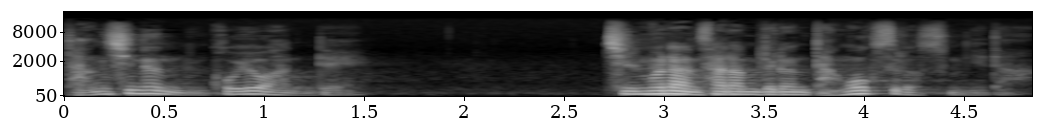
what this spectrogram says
당신은 고요한데 질문한 사람들은 당혹스럽습니다.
